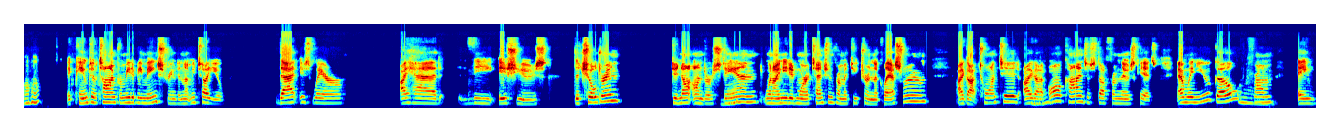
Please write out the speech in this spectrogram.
Mhm. it came to a time for me to be mainstreamed and let me tell you that is where I had the issues. The children did not understand when I needed more attention from a teacher in the classroom. I got taunted. I got Mhm. all kinds of stuff from those kids. And when you go Mm. from a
